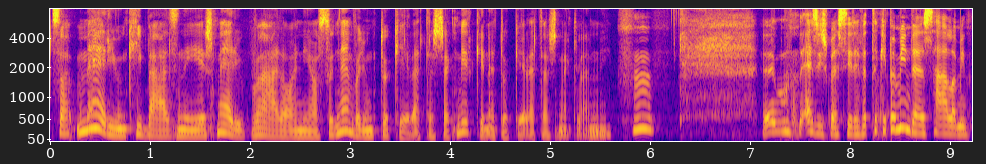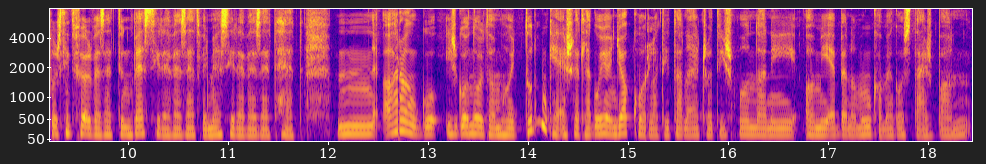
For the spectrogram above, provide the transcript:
Szóval merjünk hibázni, és merjük vállalni azt, hogy nem vagyunk tökéletesek. Miért kéne tökéletesnek lenni? Hm. Ez is messzire vezet. Tulajdonképpen minden szál, amit most itt fölvezettünk, messzire vezet, vagy messzire vezethet. Mm, arra is gondoltam, hogy tudunk-e esetleg olyan gyakorlati tanácsot is mondani, ami ebben a munkamegosztásban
